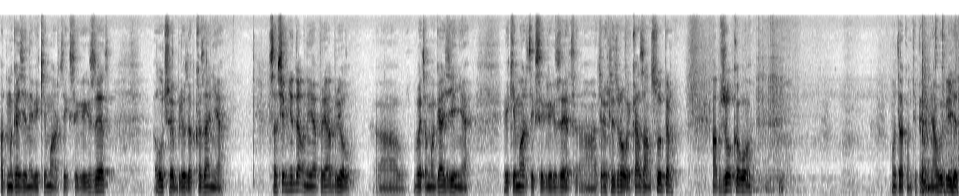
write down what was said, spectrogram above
от магазина Викимарт XYZ «Лучшее блюдо в Казане». Совсем недавно я приобрел а, в этом магазине Викимарт XYZ а, трехлитровый казан Супер. Обжег его. Вот так он теперь у меня выглядит.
